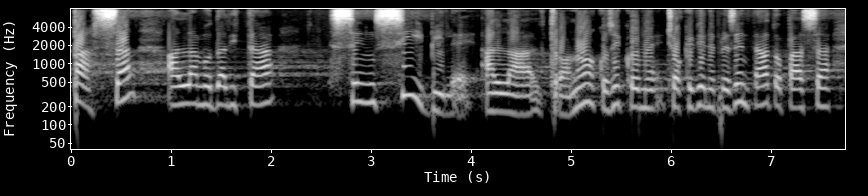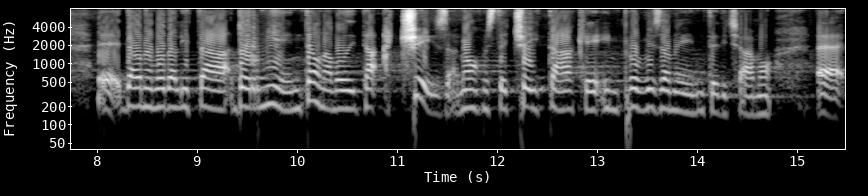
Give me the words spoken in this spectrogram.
passa alla modalità sensibile all'altro, no? così come ciò che viene presentato passa eh, da una modalità dormiente a una modalità accesa, no? questa ceità che improvvisamente diciamo, eh,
